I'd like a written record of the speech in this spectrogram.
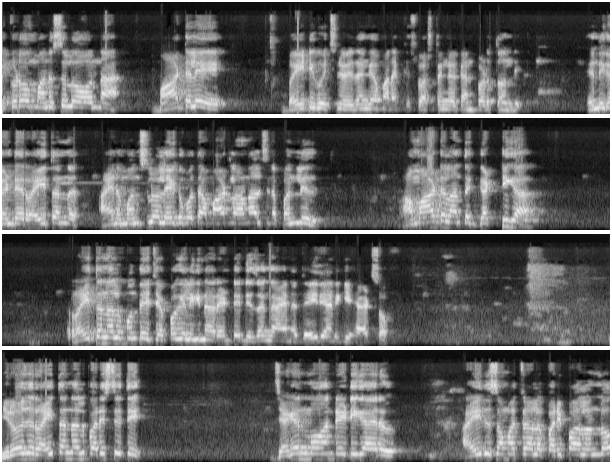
ఎక్కడో మనసులో ఉన్న మాటలే బయటికి వచ్చిన విధంగా మనకు స్పష్టంగా కనపడుతుంది. ఎందుకంటే రైతన్న ఆయన మనసులో లేకపోతే ఆ మాటలు అనాల్సిన పని లేదు. ఆ మాటలు అంత గట్టిగా రైతన్నల ముందే చెప్పగలిగినారంటే నిజంగా ఆయన ధైర్యానికి హ్యాట్స్ ఆఫ్ ఈరోజు రైతన్నల పరిస్థితి జగన్మోహన్ రెడ్డి గారు ఐదు సంవత్సరాల పరిపాలనలో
